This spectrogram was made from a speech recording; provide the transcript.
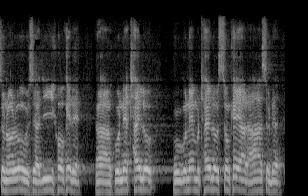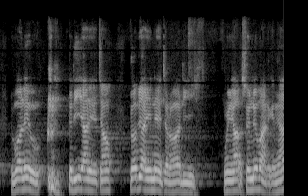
ကျွန်တော်တို့ဆရာကြီးဟောခဲ့တဲ့ဒါကိုနဲ့ထိုက်လို့ဟိုကိုနဲ့မထိုက်လို့စွန့်ခဲ့ရတာဆိုတဲ့ဒီဘောလေးကိုတတိရတဲ့အကြောင်းပြောပြရင်းနဲ့ကျွန်တော်ဒီ ဝင်ရောက်ဆွေးနွေးပါတယ်ခင်ဗျာ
